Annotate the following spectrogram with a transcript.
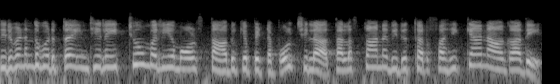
തിരുവനന്തപുരത്ത് ഇന്ത്യയിലെ ഏറ്റവും വലിയ മോൾ സ്ഥാപിക്കപ്പെട്ടപ്പോൾ ചില തലസ്ഥാന വിരുദ്ധർ സഹിക്കാനാകാതെ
